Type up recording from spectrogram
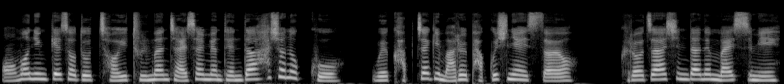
어머님께서도 저희 둘만 잘 살면 된다 하셔놓고 왜 갑자기 말을 바꾸시냐 했어요. 그러자 하신다는 말씀이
